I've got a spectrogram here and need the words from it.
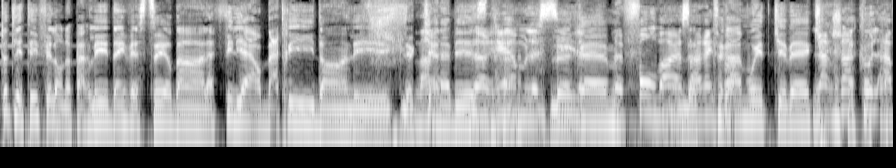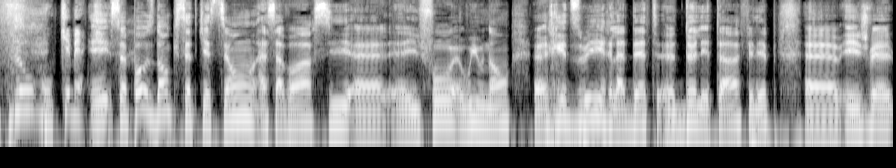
Tout l'été, Phil, on a parlé d'investir dans la filière batterie, dans les le cannabis, le REM, le, ci, le, REM, le fond vert, ça arrête le tramway de Québec. L'argent coule à flot au Québec. Et se pose donc cette question à savoir si euh, il faut, oui ou non, euh, réduire la dette euh, de l'État, Philippe. et je vais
